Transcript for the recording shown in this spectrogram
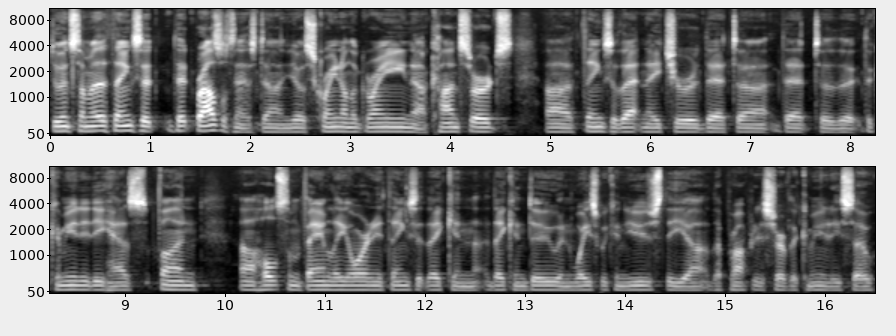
doing some of the things that that Braselton has done. You know, screen on the green, uh, concerts, uh, things of that nature. That uh, that uh, the the community has fun. Uh, wholesome family-oriented things that they can they can do and ways we can use the uh, the property to serve the community. So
